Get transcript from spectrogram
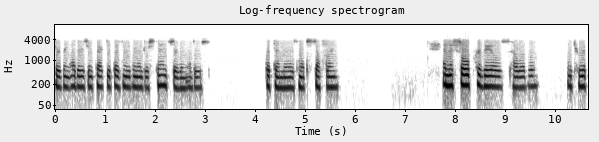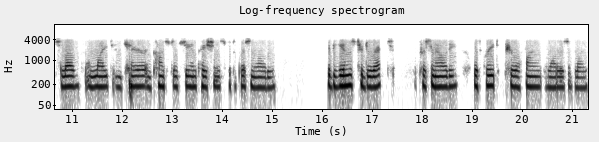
serving others. In fact, it doesn't even understand serving others. But then there is much suffering. And the soul prevails, however, through its love and light and care and constancy and patience with the personality, it begins to direct the personality with great purifying waters of life.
